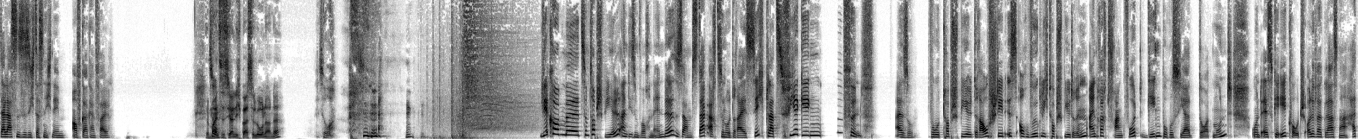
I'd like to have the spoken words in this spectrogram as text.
da lassen sie sich das nicht nehmen. Auf gar keinen Fall. Du meinst so. es ja nicht Barcelona, ne? So. Wir kommen äh, zum Topspiel an diesem Wochenende, Samstag 18.30 Uhr, Platz 4 gegen 5. Also wo Topspiel draufsteht, ist auch wirklich Topspiel drin. Eintracht Frankfurt gegen Borussia Dortmund. Und SGE-Coach Oliver Glasner hat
